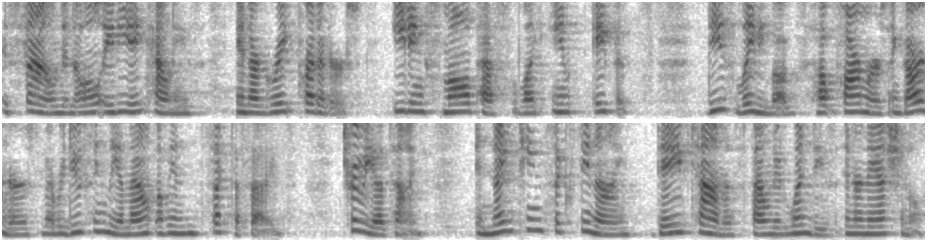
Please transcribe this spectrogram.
is found in all 88 counties and are great predators, eating small pests like aphids. These ladybugs help farmers and gardeners by reducing the amount of insecticides. Trivia time. In 1969, Dave Thomas founded Wendy's International.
